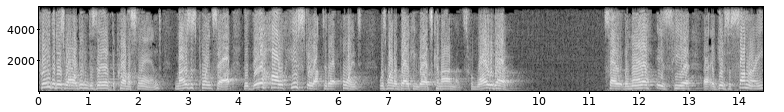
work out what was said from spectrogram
Prove that Israel didn't deserve the promised land, Moses points out that their whole history up to that point was one of breaking God's commandments from way to go. So the law is here, uh, it gives a summary.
